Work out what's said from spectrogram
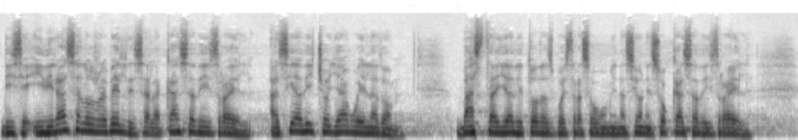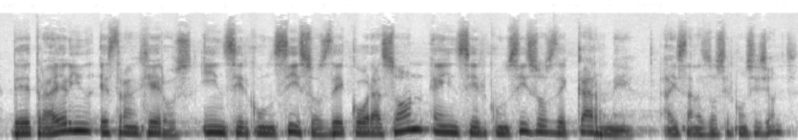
Dice, y dirás a los rebeldes, a la casa de Israel, así ha dicho Yahweh el Adón Basta ya de todas vuestras abominaciones, oh casa de Israel, de traer extranjeros incircuncisos de corazón e incircuncisos de carne. Ahí están las dos circuncisiones.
